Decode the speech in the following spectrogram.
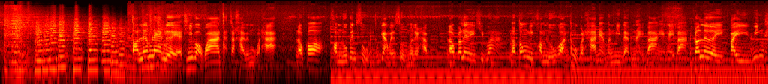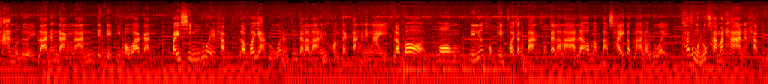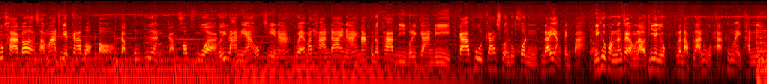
ตอนเริ่มแรกเลยอะที่บอกว่าจะขายเป็นหมูกระทะ เราก็ความรู้เป็นศูนย์ทุกอย่างเป็นศูนย์หมดเลยครับ เราก็เลยคิดว่าเราต้องมีความรู้ก่อนหมูกระทะเนี่ยมันมีแบบไหนบ้างยังไงบ้าง ก็เลยไปวิ่งทานหมดเลย ร้านดังๆ ร้านเด็ด ๆ ที่เขาว่ากันไปชิมด้วยครับ เราก็อยากรู้ว่าน้ำจิ้มแต่ละร้านเนมีความแตกต่างกันยังไง แล้วก็มองในเรื่องของเพนพอยต์ต่าง ๆ ของแต่ละร้าน แล้วเอามาปรับใช้กับร้านเราด้วย ถ้าสมมติลูกค้ามาทานนะครับลูกค้าก็สามารถที่จะกล้าบอกต่อกับเพื่อนๆ กับครอบครัวเฮ้ยร้านนี้โอเคนะ แวะมาทานได้นะคุณภาพดีบริการดีกล้าพูดกล้าชวนทุกคนได้อย่างเต็มปากนี่คือความตั้งใจของเราที่จะยกระดับร้านหมูกระทะขึ้นมาอีกขั้นหนึ่ง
